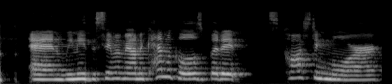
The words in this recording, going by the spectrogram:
and we need the same amount of chemicals, but it's costing more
